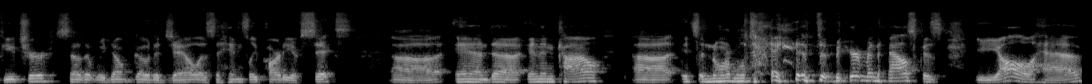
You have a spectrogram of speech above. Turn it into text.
future, so that we don't go to jail as the Hensley party of six. and and then Kyle, it's a normal day at the Bierman house because y'all have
